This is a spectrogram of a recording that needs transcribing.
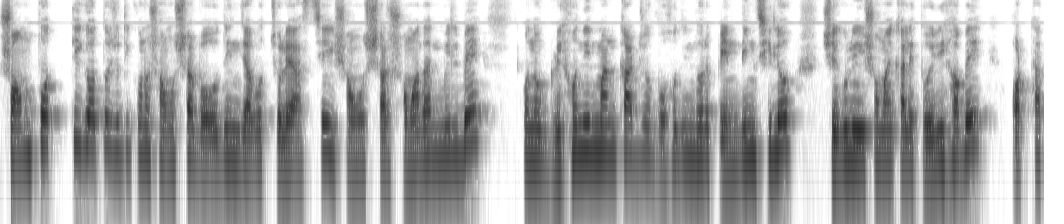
সম্পত্তিগত যদি কোনো সমস্যা বহুদিন যাবৎ চলে আসছে, এই সমস্যার সমাধান মিলবে। কোনো গৃহ নির্মাণ কার্য বহুদিন ধরে পেন্ডিং ছিল, সেগুলি এই সময়কালে তৈরি হবে। অর্থাৎ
